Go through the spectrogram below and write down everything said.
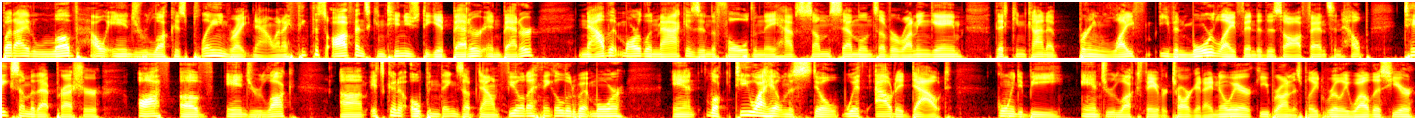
but I love how Andrew Luck is playing right now. And I think this offense continues to get better and better now that Marlon Mack is in the fold and they have some semblance of a running game that can kind of bring life, even more life into this offense and help take some of that pressure off of Andrew Luck. Um, it's going to open things up downfield, I think, a little bit more. And look, T.Y. Hilton is still, without a doubt, going to be Andrew Luck's favorite target. I know Eric Ebron has played really well this year.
